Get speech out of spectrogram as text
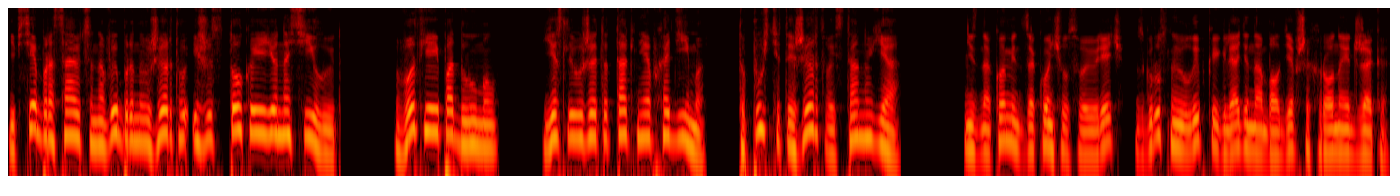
и все бросаются на выбранную жертву и жестоко ее насилуют. Вот я и подумал, если уже это так необходимо, то пусть этой жертвой стану я. Незнакомец закончил свою речь с грустной улыбкой, глядя на обалдевших Рона и Джека.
